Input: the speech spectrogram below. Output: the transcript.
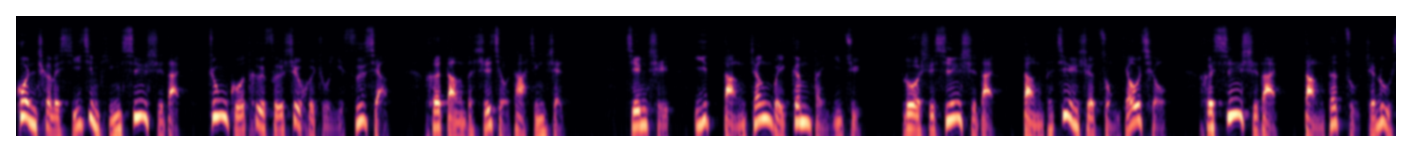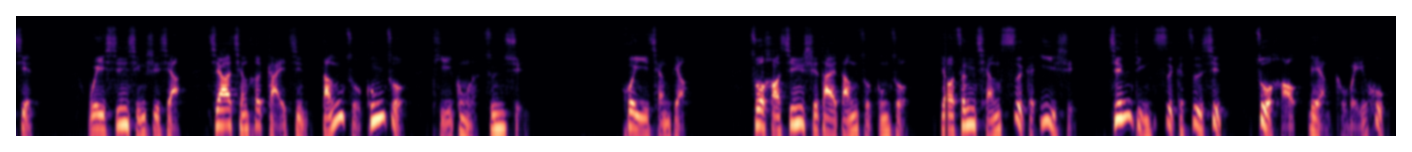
贯彻了习近平新时代中国特色社会主义思想和党的十九大精神，坚持以党章为根本依据，落实新时代党的建设总要求和新时代党的组织路线。为新形势下加强和改进党组工作提供了遵循。会议强调，做好新时代党组工作，要增强四个意识，坚定四个自信，做好两个维护，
